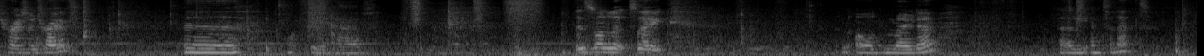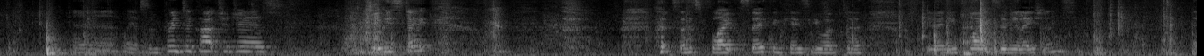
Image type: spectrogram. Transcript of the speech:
treasure trove. Uh, what do we have? This one looks like an old modem, early internet. Uh, we have some printer cartridges, a joystick. That says flight stick in case you want to do any flight simulations. Uh,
